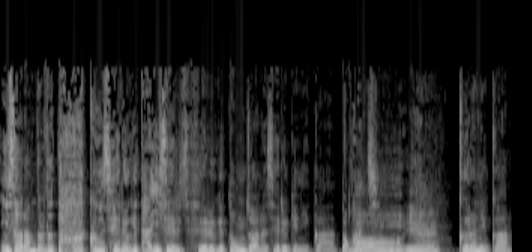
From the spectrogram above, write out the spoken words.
이 사람들도 다 그 세력이 다 이 세력에 동조하는 세력이니까 똑같이. 어, 예. 그러니까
